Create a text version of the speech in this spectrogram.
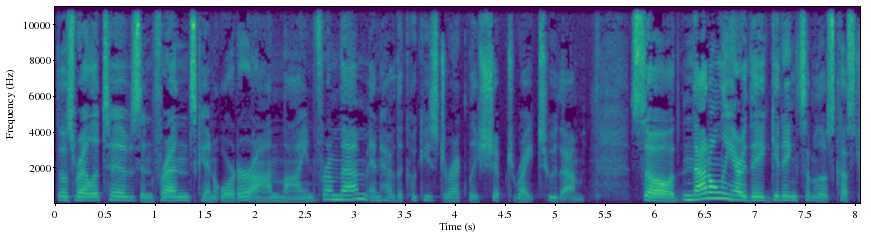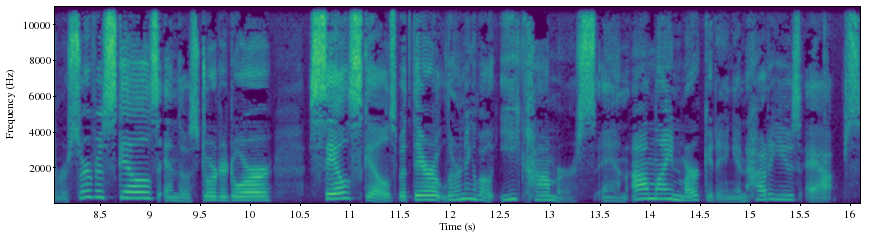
Those relatives and friends can order online from them and have the cookies directly shipped right to them. So not only are they getting some of those customer service skills and those door to door sales skills, but they're learning about e commerce and online marketing and how to use apps.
